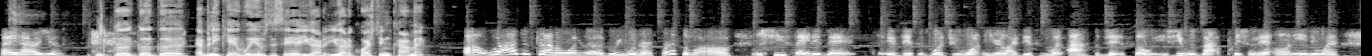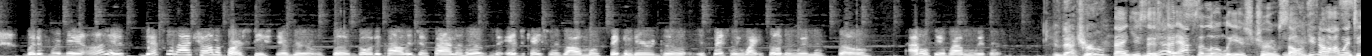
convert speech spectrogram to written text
Hey, how are you? Good, good, good. Ebony K. Williams is here. You got a, you got a question, comment? Oh, well, I just kind of wanted to agree with her. First of all, she stated that if this is what you want in your life, this is what I suggest. So she was not pushing that on anyone. But if we're being honest, that's what our counterparts teach their girls. To go to college and find a husband. Education is almost secondary to especially white southern women. So I don't see a problem with it. Is that true? Thank you, sis. It absolutely is true. So, Yes, you know, I went to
